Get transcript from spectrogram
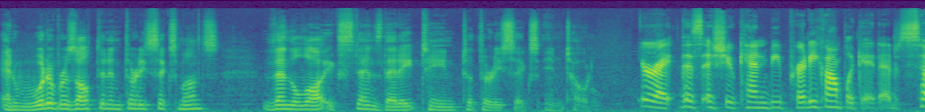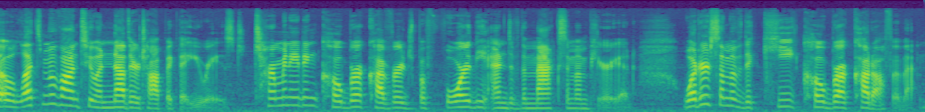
and would have resulted in 36 months, then the law extends that 18 to 36 in total. You're right, this issue can be pretty complicated. So let's move on to another topic that you raised terminating COBRA coverage before the end of the maximum period. What are some of the key COBRA cutoff events?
